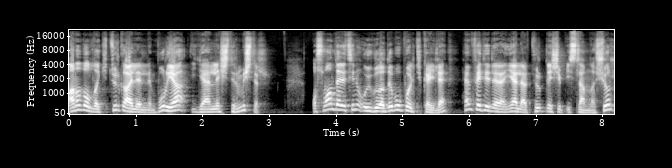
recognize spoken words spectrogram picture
Anadolu'daki Türk ailelerini buraya yerleştirmiştir. Osmanlı Devleti'nin uyguladığı bu politika ile hem fethedilen yerler Türkleşip İslamlaşıyor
